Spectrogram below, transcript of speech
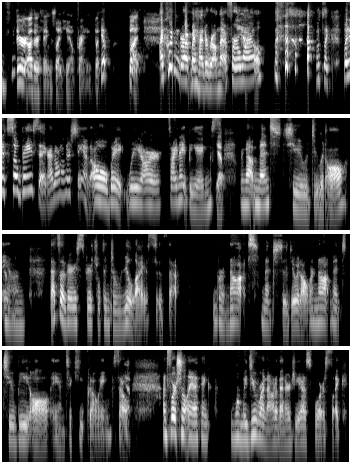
There are other things like, you know, praying, but, Yep. but I couldn't wrap my head around that for a while. it's like, but it's so basic. I don't understand. Oh, wait, we are finite beings. Yep. We're not meant to do it all. Yep. And that's a very spiritual thing to realize is that we're not meant to do it all. We're not meant to be all and to keep going. So Yep. Unfortunately, I think when we do run out of energy as fours, like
